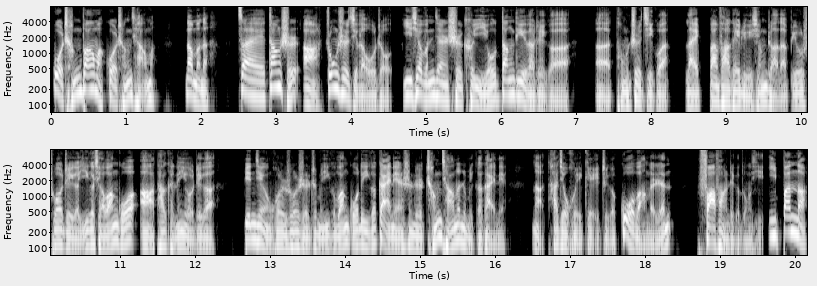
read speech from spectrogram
过城邦嘛，过城墙嘛。那么呢，在当时啊，中世纪的欧洲，一些文件是可以由当地的这个呃统治机关来颁发给旅行者的。比如说，这个一个小王国啊，它肯定有这个边境或者说是这么一个王国的一个概念，甚至城墙的这么一个概念，那他就会给这个过往的人。发放这个东西，一般呢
